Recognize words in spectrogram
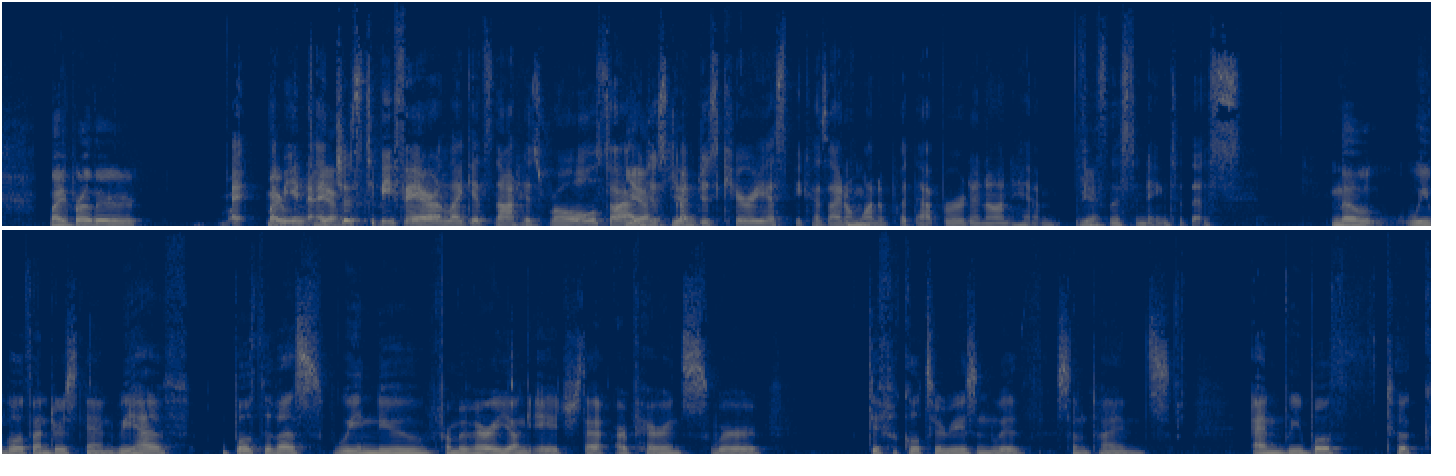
my brother. My, I mean, yeah. just to be fair, like it's not his role, so I yeah, just yeah. I'm just curious because I don't mm-hmm. want to put that burden on him if he's listening to this. No, we both understand. We have both of us. We knew from a very young age that our parents were difficult to reason with sometimes, and we both took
